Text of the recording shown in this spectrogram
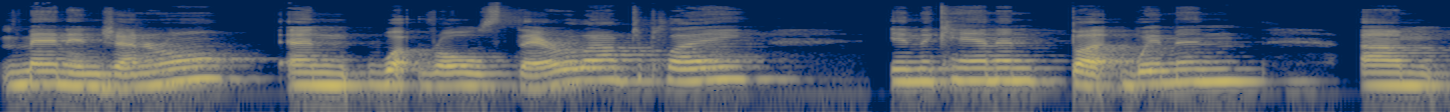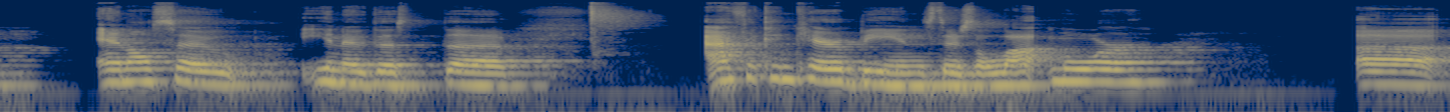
men in general and what roles they're allowed to play in the canon, but women, um, and also you know the the African Caribbeans. There's a lot more uh,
